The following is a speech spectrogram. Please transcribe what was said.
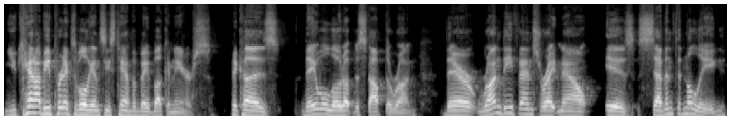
You cannot be predictable against these Tampa Bay Buccaneers because they will load up to stop the run. Their run defense right now is seventh in the league.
